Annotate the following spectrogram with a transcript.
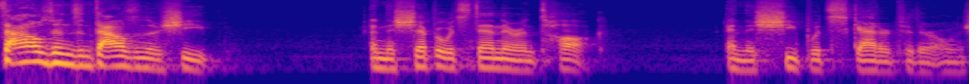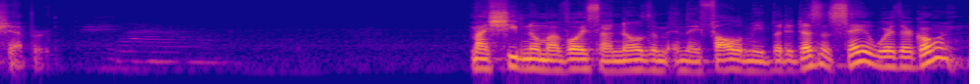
thousands and thousands of sheep. And the shepherd would stand there and talk, and the sheep would scatter to their own shepherd. My sheep know my voice, I know them, and they follow me, but it doesn't say where they're going.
